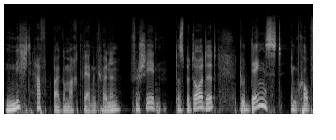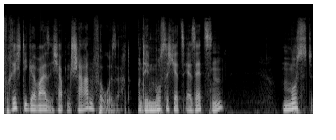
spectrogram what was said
nicht haftbar gemacht werden können für Schäden. Das bedeutet, du denkst im Kopf richtigerweise, ich habe einen Schaden verursacht und den muss ich jetzt ersetzen, musst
